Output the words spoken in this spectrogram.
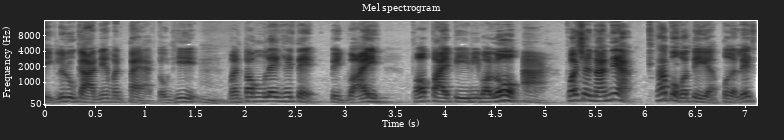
ลีกฤดูกาลเนี่ยมันแปลกตรงที่อืมมันต้องเร่งให้เตะปิดไว้ เพราะปลายปีมีบอลโลกอ่าเพราะฉะนั้นเนี่ย ถ้าปกติอะเปิดเลข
